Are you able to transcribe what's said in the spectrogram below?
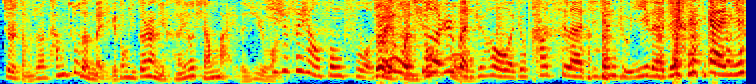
就是怎么说，他们做的每一个东西都让你很有想买的欲望。其实非常丰富，所以我去了日本之后，我就抛弃了极简主义的这个 概念。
